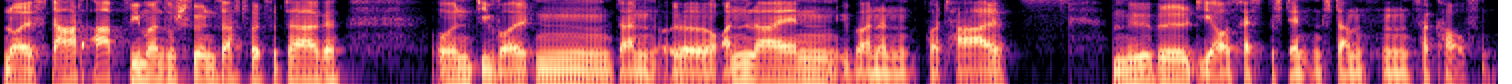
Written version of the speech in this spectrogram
neues Start-up, wie man so schön sagt heutzutage. Und die wollten dann äh, online über ein Portal Möbel, die aus Restbeständen stammten, verkaufen.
